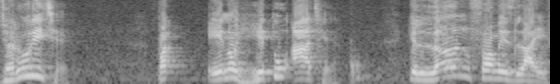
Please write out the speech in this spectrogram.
જરૂરી છે. પણ એનો હેતુ આ છે કે લર્ન ફ્રોમ ઇઝ લાઈફ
